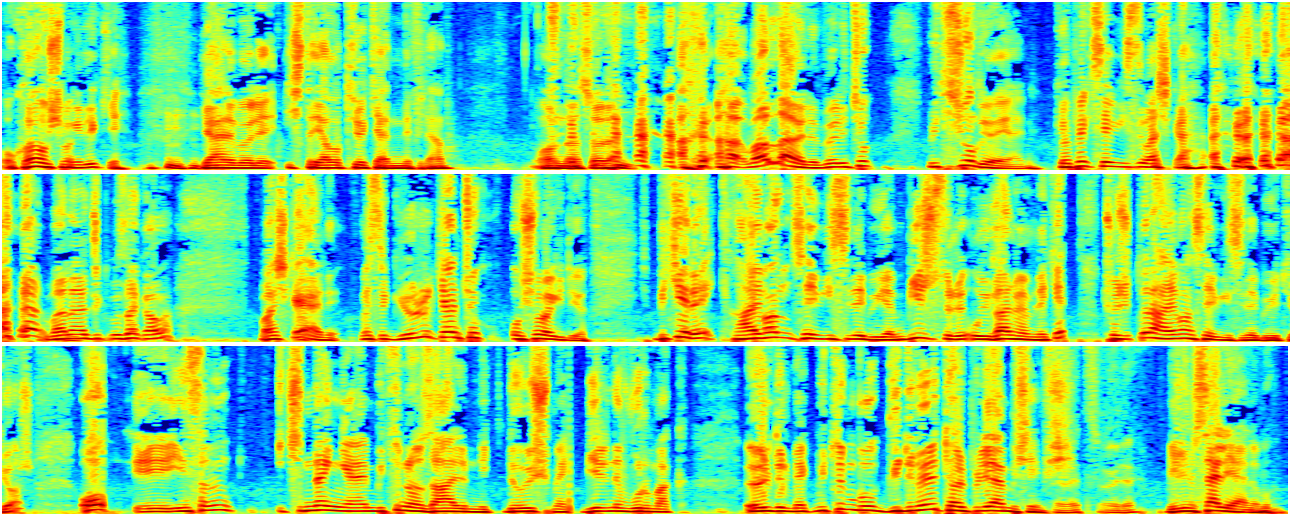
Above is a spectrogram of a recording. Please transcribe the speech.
O kadar hoşuma gidiyor ki. yani böyle işte yalatıyor kendini filan. Ondan sonra. Vallahi öyle böyle çok müthiş oluyor yani. Köpek sevgisi başka. Bana azıcık uzak ama başka yani. Mesela görürken çok hoşuma gidiyor. Bir kere hayvan sevgisiyle büyüyen bir sürü uygar memleket çocukları hayvan sevgisiyle büyütüyor. O e, insanın içinden gelen bütün o zalimlik, dövüşmek, birini vurmak, öldürmek bütün bu güdüleri törpüleyen bir şeymiş. Evet öyle. Bilimsel yani bu.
